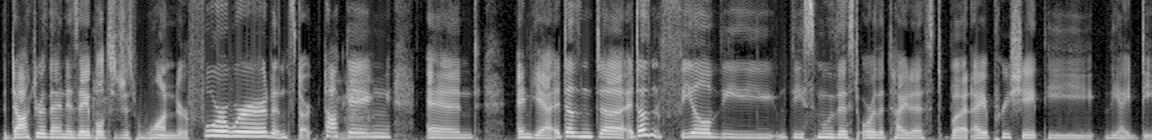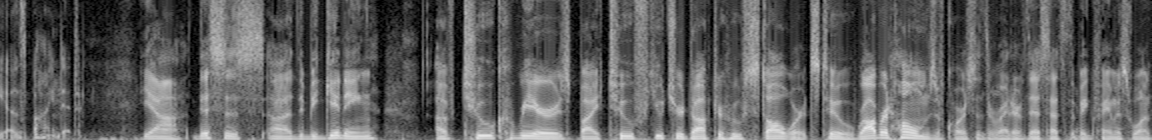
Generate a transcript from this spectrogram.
The doctor then is able to just wander forward and start talking, and and yeah, it doesn't uh, it doesn't feel the the smoothest or the tightest, but I appreciate the the ideas behind it. Yeah, this is uh, the beginning of two careers by two future Doctor Who stalwarts, too. Robert Holmes, of course, is the writer of this. That's the big famous one.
